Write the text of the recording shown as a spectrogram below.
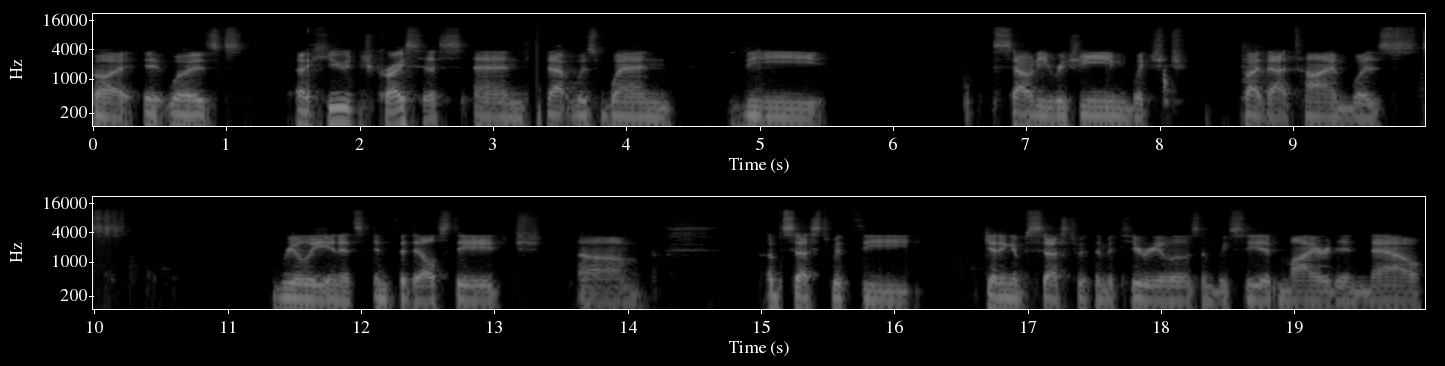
but it was a huge crisis. And that was when the Saudi regime, which by that time was really in its infidel stage, um, obsessed with the getting obsessed with the materialism we see it mired in now.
